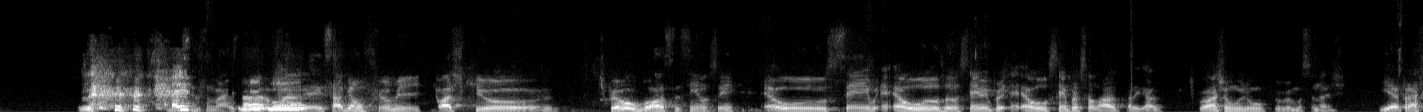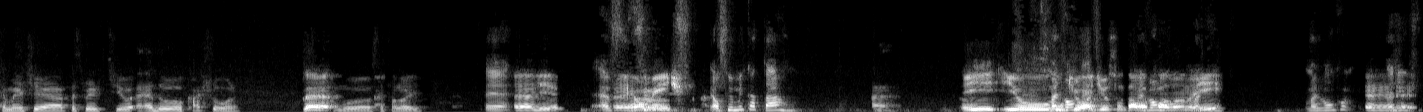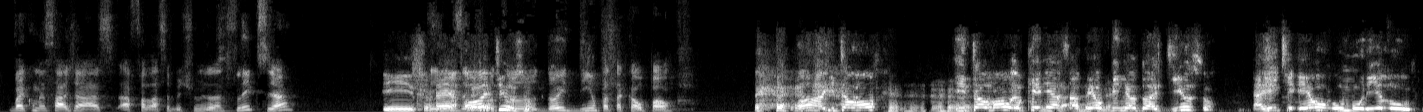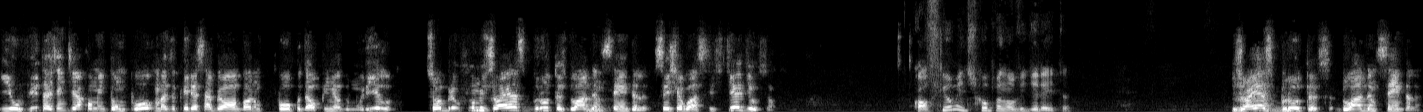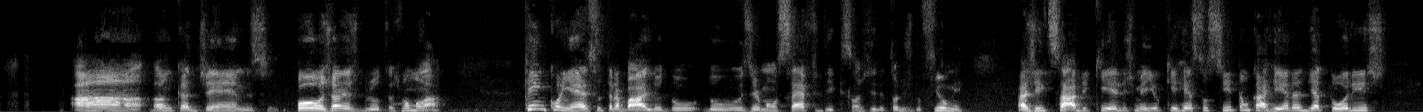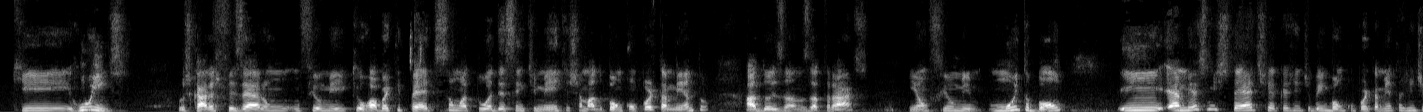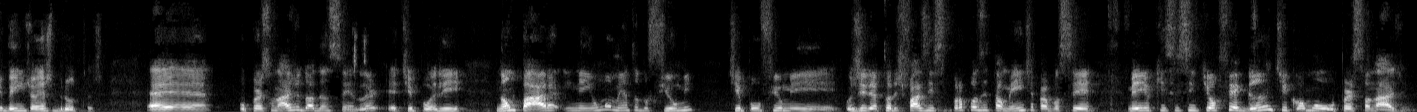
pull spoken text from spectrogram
mas, mas, sabe, mas, sabe, é um filme que eu acho que o. Tipo, eu gosto, assim, eu sei. É o sempre. É o sempre, é o sempre ao seu lado, tá ligado? Tipo, eu acho um, um filme emocionante. E é praticamente a perspectiva é do cachorro, né? É. Como você falou aí. É. É, ali, é, é realmente. É o filme Catarro. É. E, e o, o que o Adilson tava vamos, falando mas, aí. Mas vamos. É... A gente vai começar já a, a falar sobre os filmes da Netflix já? Isso. É, ô, Adilson. doidinho pra tacar o pau. oh, então, vamos, então vamos, eu queria saber a opinião do Adilson. A gente, eu, o Murilo e o Vitor, a gente já comentou um pouco, mas eu queria saber agora um pouco da opinião do Murilo sobre o filme Joias Brutas, do Adam hum. Sandler. Você chegou a assistir, Adilson? Qual filme? Desculpa, eu não ouvi direito. Joias Brutas, do Adam Sandler. Ah, Anka James. Pô, Joias Brutas, vamos lá. Quem conhece o trabalho do, dos irmãos Safdie, que são os diretores do filme, a gente sabe que eles meio que ressuscitam carreira de atores que ruins. Os caras fizeram um filme que o Robert Pattinson atua decentemente, chamado Bom Comportamento, há dois anos atrás. E é um filme muito bom. E é a mesma estética que a gente vê em Bom Comportamento, a gente vê em Joias Brutas. É, o personagem do Adam Sandler é tipo, ele não para em nenhum momento do filme. Tipo, o filme. Os diretores fazem isso propositalmente para você meio que se sentir ofegante como o personagem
